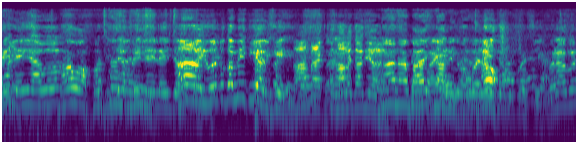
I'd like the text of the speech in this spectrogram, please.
નહીં. આવો. લઈ જાઓ. હા ઈવન તો ગમે ત્યાં આવશે. ના બાઈક તો ના લઈ જાવ યાર. બાઈક ના પડશે બરાબર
